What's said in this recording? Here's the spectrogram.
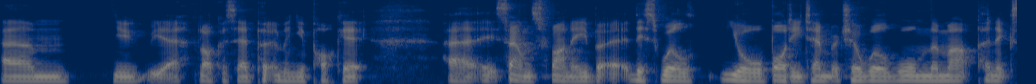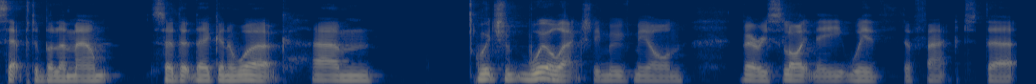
Um, you yeah, like I said, put them in your pocket. Uh, it sounds funny, but this will your body temperature will warm them up an acceptable amount so that they're going to work. Um, which will actually move me on very slightly with the fact that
